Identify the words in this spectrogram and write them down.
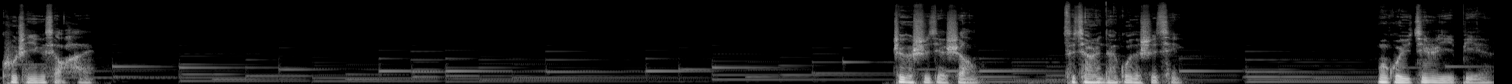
哭成一个小孩。这个世界上，最叫人难过的事情，莫过于今日一别，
